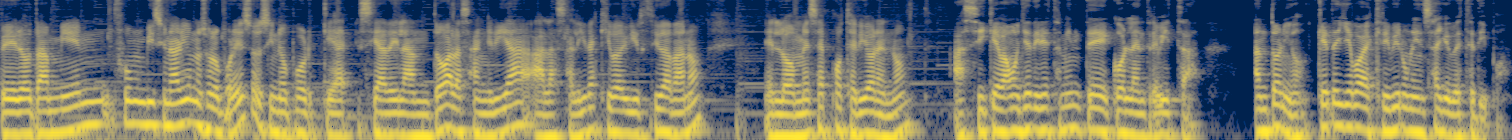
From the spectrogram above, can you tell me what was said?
Pero también fue un visionario no solo por eso, sino porque se adelantó a la sangría, a las salidas que iba a vivir Ciudadanos en los meses posteriores, ¿no? Así que vamos ya directamente con la entrevista. Antonio, ¿qué te llevó a escribir un ensayo de este tipo?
